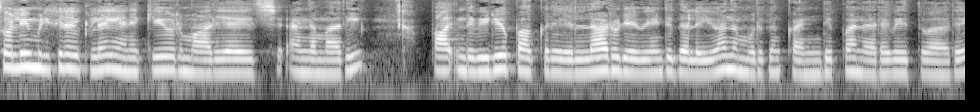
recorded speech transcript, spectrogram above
சொல்லி முடிக்கிறதுக்குள்ளே எனக்கே ஒரு மாதிரி ஆயிடுச்சு. அந்த மாதிரி இந்த வீடியோ பார்க்குற எல்லாருடைய வேண்டுதலையும் அந்த முருகன் கண்டிப்பாக நிறைவேற்றுவார்.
